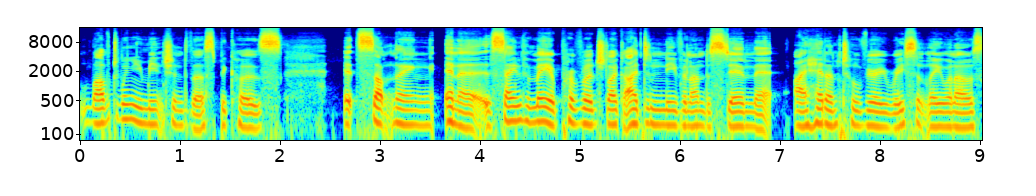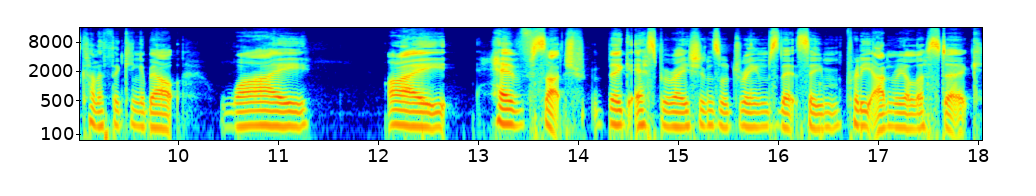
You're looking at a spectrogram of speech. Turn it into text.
loved when you mentioned this because it's something, and a same for me, a privilege. Like I didn't even understand that I had until very recently when I was kind of thinking about why I have such big aspirations or dreams that seem pretty unrealistic.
